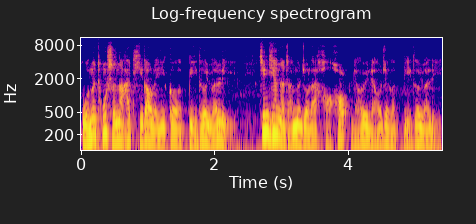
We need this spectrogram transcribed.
我们同时呢还提到了一个彼得原理。今天呢，咱们就来好好聊一聊这个彼得原理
